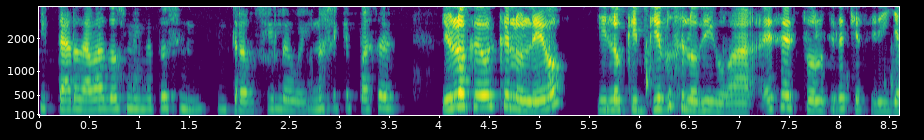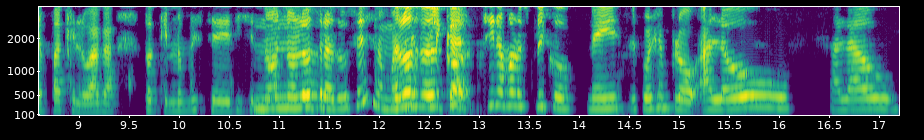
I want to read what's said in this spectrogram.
y tardaba dos minutos en, en traducirlo, güey. No sé qué pasa. Yo lo es que lo leo y lo que entiendo se lo digo. Ah, es esto, lo tienes que hacer y ya para que lo haga, para que no me esté diciendo. No, no lo traduces, No nomás lo lo explicas. Sí, nada más lo explico. Le dices, por ejemplo, allow, allow,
